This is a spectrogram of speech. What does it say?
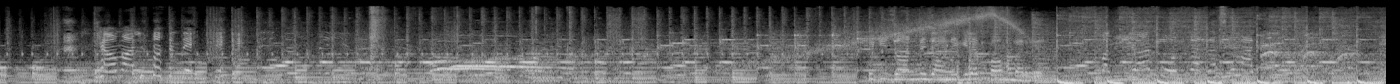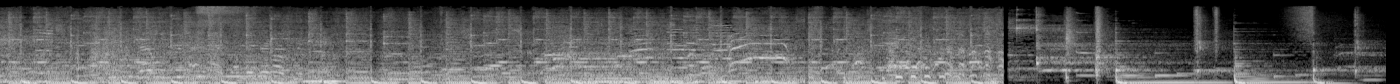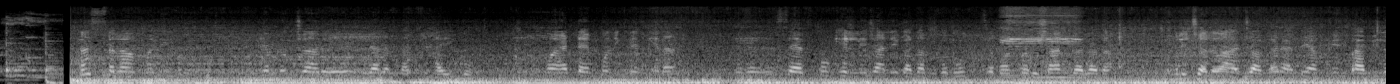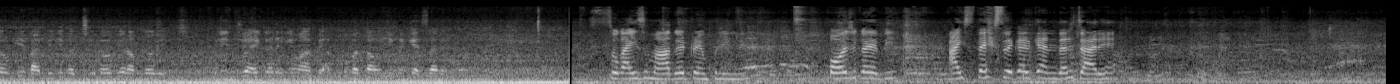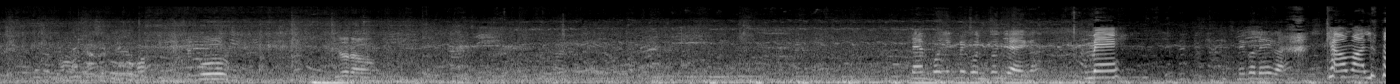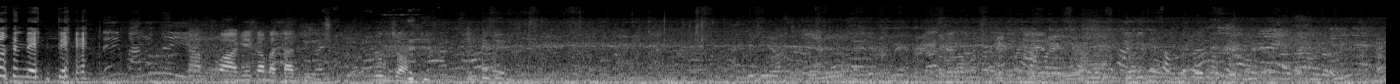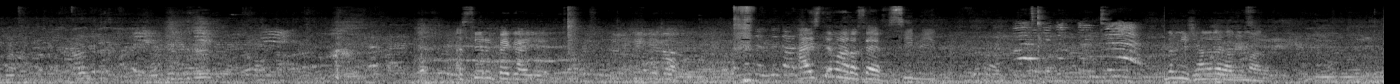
क्या मालूम देखते सिटी जोन में जाने के लिए फॉर्म भर रहे हैं। चलो आज जाकर आते हैं अपनी भाभी लोग हैं भाभी के बच्चे लोग और हम लोग हैं इंजॉय करेंगे वहाँ पे। आपको बताऊँगी मैं कैसा रहता है। सो गाइज़ हम आ गए ट्रेम्पोलिन में। पहुँच गए अभी। आहिस्ते आहिस्ते करके अंदर जा रहे हैं। टेम्पोलिंग में कौन कौन जाएगा? मैं। मेरे को लेगा। क्या मालूम? देखते हैं। नहीं मालूम नहीं आपको आगे का बताती हूँ। रुक जाओ। अस्सी रुपए का ये। ठीक है तो आहिस्ते मारो सैफ। सी में। एकदम निशाना लगा के मारो।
